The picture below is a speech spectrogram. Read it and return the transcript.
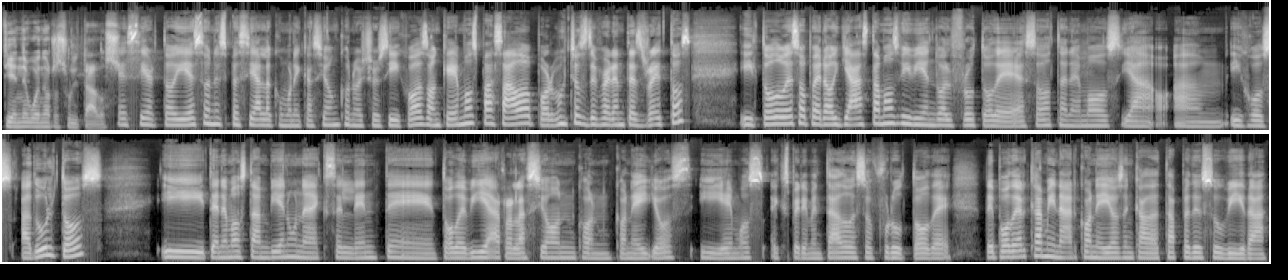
tiene buenos resultados. Es cierto, y eso en especial la comunicación con nuestros hijos, aunque hemos pasado por muchos diferentes retos y todo eso, pero ya estamos viviendo el fruto de eso. Tenemos ya um, hijos adultos y tenemos también una excelente todavía relación con, con ellos y hemos experimentado ese fruto de, de, poder caminar con ellos en cada etapa de su vida.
